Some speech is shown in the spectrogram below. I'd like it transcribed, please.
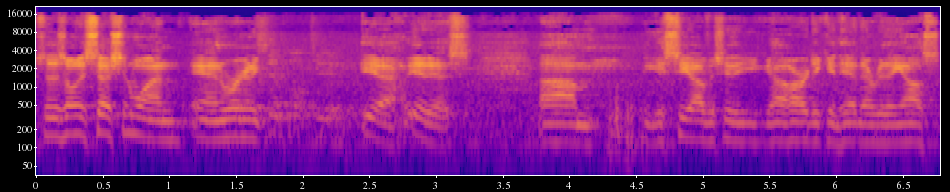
so there's only session one, and we're gonna. Simple too. Yeah, it is. Um, you can see obviously how hard you can hit and everything else.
